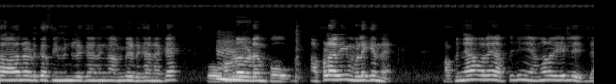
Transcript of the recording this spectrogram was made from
സാധനം എടുക്കാൻ സിമെന്റ് എടുക്കാനും കമ്പി എടുക്കാനൊക്കെ അവിടെ ഇവിടെ പോകും അപ്പോഴായിരിക്കും വിളിക്കുന്നത് അപ്പൊ ഞാൻ പറയാം അപ്പച്ചി ഞങ്ങളെ വീട്ടിലില്ല.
